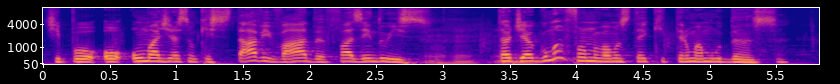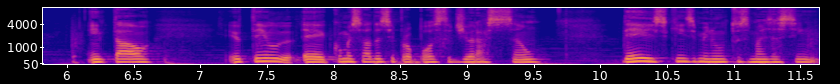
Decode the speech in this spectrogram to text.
Tipo, ou uma geração que está avivada fazendo isso. Então, de alguma forma, vamos ter que ter uma mudança. Então, eu tenho é, começado esse propósito de oração, 10, 15 minutos, mas assim,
